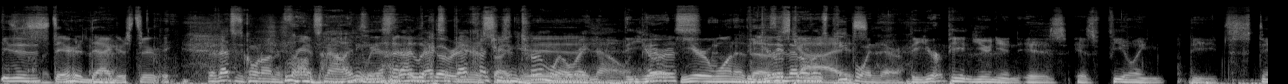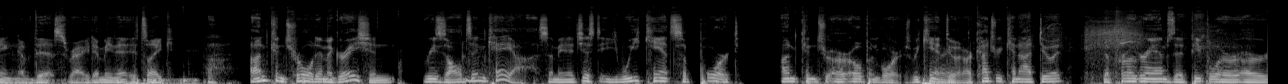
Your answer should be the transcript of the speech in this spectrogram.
He's just staring you. daggers through me. But that's what's going on in No, France I'm now, not. anyways. I look That's- over that and you're just country's in like, turmoil yeah. right now. The In Euro- Paris, You're one of Because because those they let all those guys. people in there. the European Union is is feeling the sting of this, right? I mean, it's like uncontrolled immigration results in chaos. I mean, it just we can't support uncontrolled or open borders. We can't do it. Our country cannot do it. The programs that people are, are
